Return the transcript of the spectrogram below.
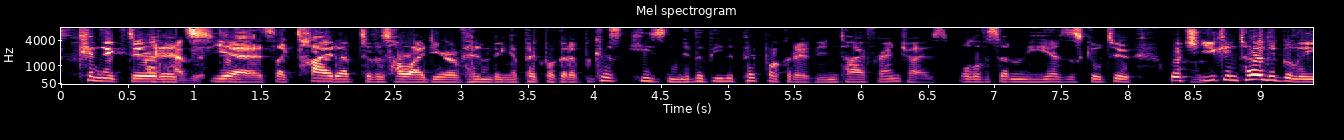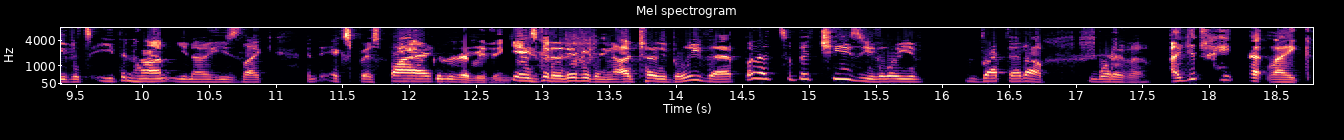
connected. It's yeah, it's like tied up to this whole idea of him being a pickpocketer because he's never been a pickpocketer in the entire franchise. All of a sudden, he has the skill too, which Hmm. you can totally believe. It's Ethan Hunt. You know, he's like an expert spy. Good at everything. Yeah, he's good at everything. I totally believe that, but it's a bit cheesy the way you wrap that up. Whatever. I just hate that like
